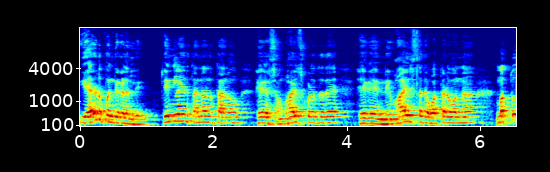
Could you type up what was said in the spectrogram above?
ಎರಡು ಪಂದ್ಯಗಳಲ್ಲಿ ಇಂಗ್ಲೆಂಡ್ ತನ್ನನ್ನು ತಾನು ಹೇಗೆ ಸಂಭಾಳಿಸಿಕೊಳ್ಳುತ್ತದೆ, ಹೇಗೆ ನಿಭಾಯಿಸ್ತದೆ ಒತ್ತಡವನ್ನು ಮತ್ತು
